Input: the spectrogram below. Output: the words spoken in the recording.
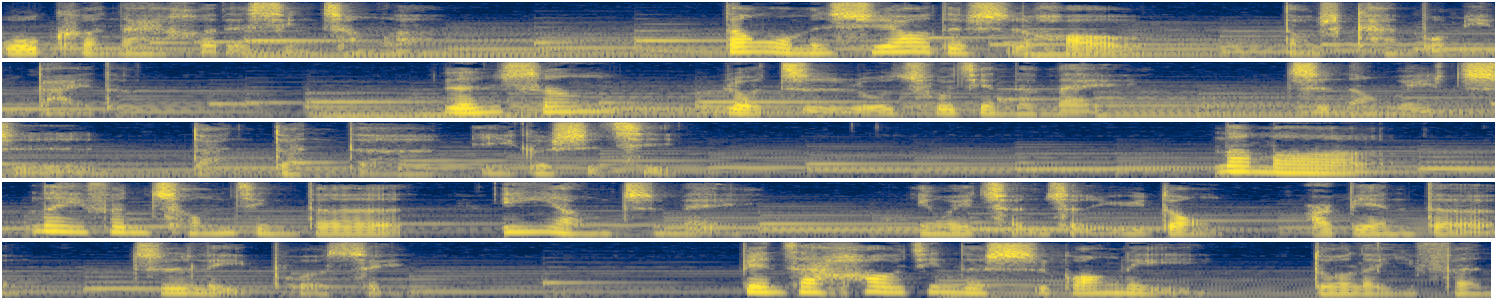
无可奈何的形成了。当我们需要的时候，都是看不明白的。人生若只如初见的美，只能维持短短的一个时期。那么，那一份憧憬的阴阳之美，因为蠢蠢欲动而变得支离破碎，便在耗尽的时光里多了一份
